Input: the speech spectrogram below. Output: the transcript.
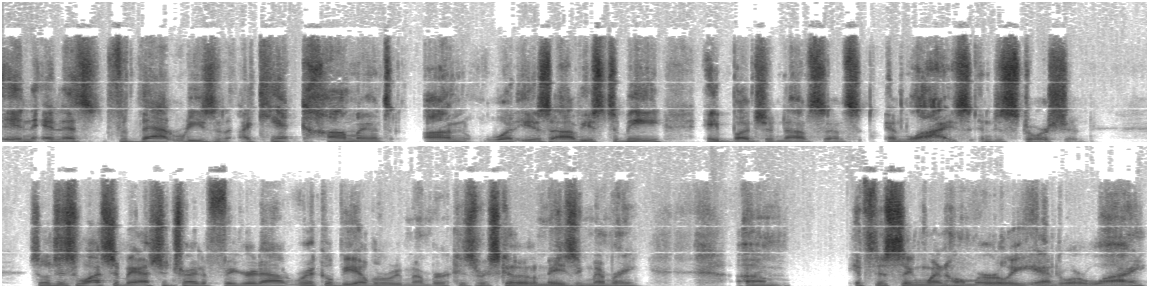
and, and that's for that reason, I can't comment on what is obvious to me a bunch of nonsense and lies and distortion. So just watch the match and try to figure it out. Ric will be able to remember because Ric's got an amazing memory. Um, if this thing went home early and or why.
